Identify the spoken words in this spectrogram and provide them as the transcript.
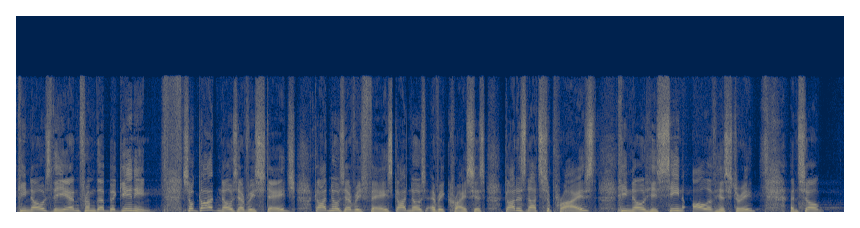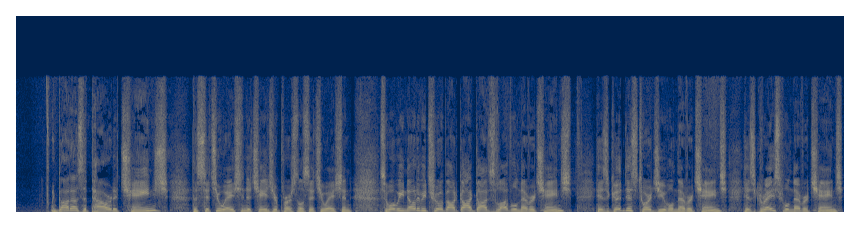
He knows the end from the beginning. So God knows every stage. God knows every phase. God knows every crisis. God is not surprised. He knows, He's seen all of history. And so, God has the power to change the situation, to change your personal situation. So, what we know to be true about God, God's love will never change. His goodness towards you will never change. His grace will never change.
